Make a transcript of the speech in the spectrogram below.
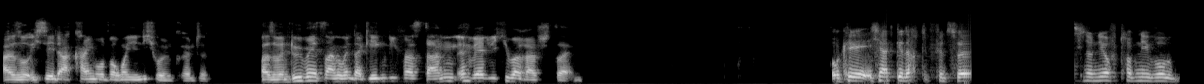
Also ich sehe da keinen Grund, warum man ihn nicht holen könnte. Also wenn du mir jetzt ein Argument dagegen lieferst, dann werde ich überrascht sein. Okay, ich hatte gedacht, für 12 sich noch nie auf Top-Niveau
